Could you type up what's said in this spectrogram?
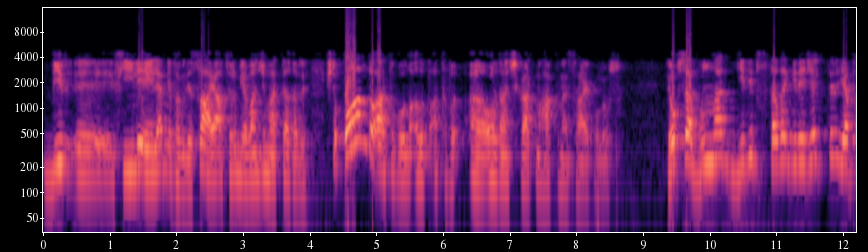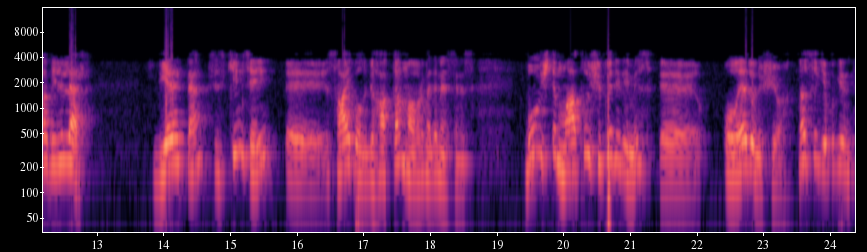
bir e, fiili eylem yapabilir. Sahaya atıyorum yabancı madde atabilir. İşte o anda artık onu alıp atıp e, oradan çıkartma hakkına sahip olursun. Yoksa bunlar gidip stada girecektir yapabilirler diyerekten siz kimseyi e, sahip olduğu bir haktan mahrum edemezsiniz. Bu işte makul şüphe dediğimiz e, olaya dönüşüyor. Nasıl ki bugün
